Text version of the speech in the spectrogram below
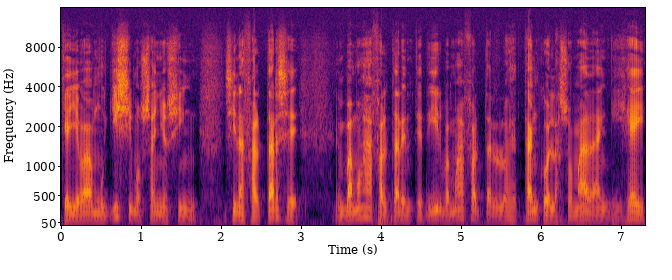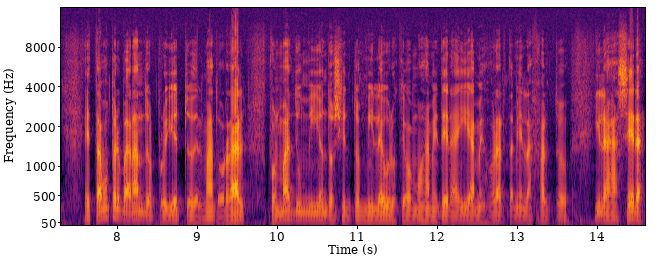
que llevaba muchísimos años sin, sin asfaltarse vamos a faltar en Tetir, vamos a faltar en los estancos, en la Somada, en Guijey. Estamos preparando el proyecto del Matorral por más de un millón doscientos mil euros que vamos a meter ahí a mejorar también el asfalto y las aceras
